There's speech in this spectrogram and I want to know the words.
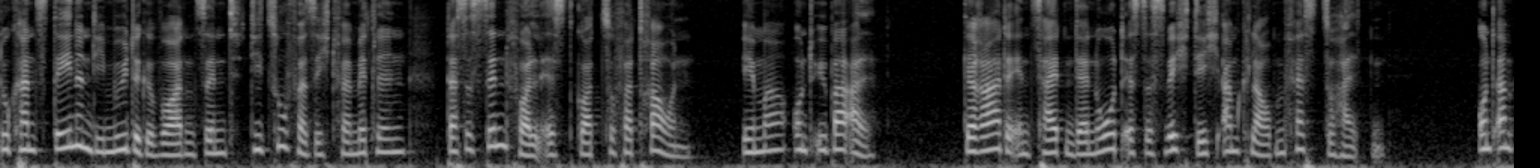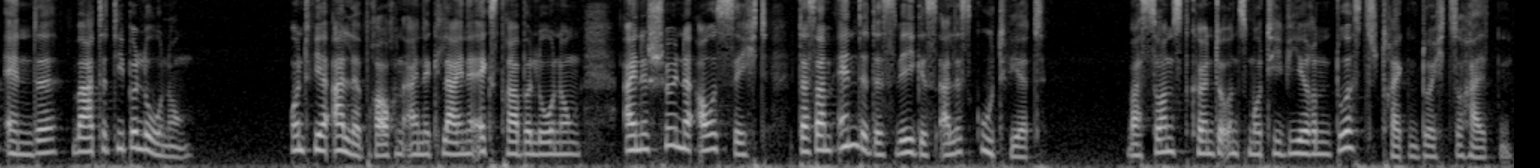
Du kannst denen, die müde geworden sind, die Zuversicht vermitteln, dass es sinnvoll ist, Gott zu vertrauen, immer und überall. Gerade in Zeiten der Not ist es wichtig, am Glauben festzuhalten. Und am Ende wartet die Belohnung. Und wir alle brauchen eine kleine Extrabelohnung, eine schöne Aussicht, dass am Ende des Weges alles gut wird. Was sonst könnte uns motivieren, Durststrecken durchzuhalten?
